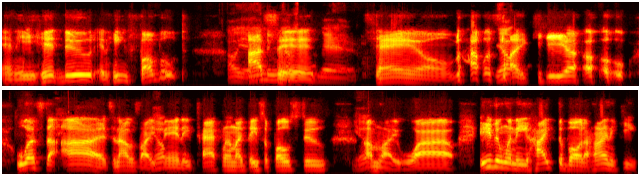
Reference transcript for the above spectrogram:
and he hit dude and he fumbled. Oh yeah, I, I said, yeah. damn. I was yep. like, yo, what's the odds? And I was like, yep. man, they tackling like they supposed to. Yep. I'm like, wow. Even when he hiked the ball to Heinicke,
